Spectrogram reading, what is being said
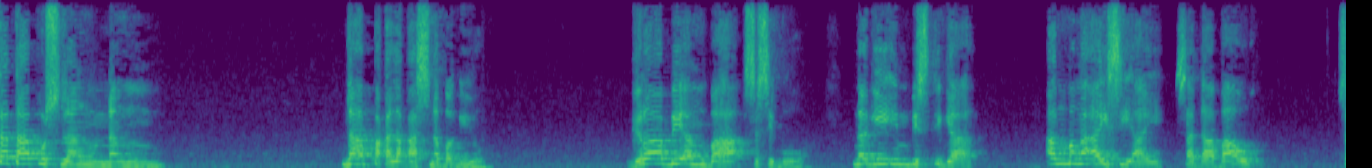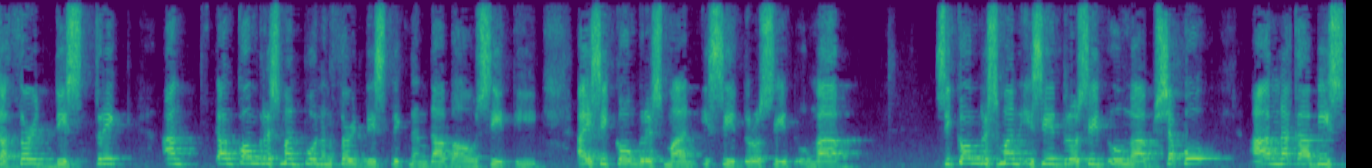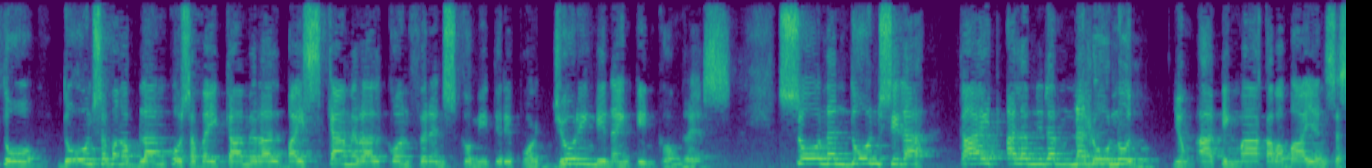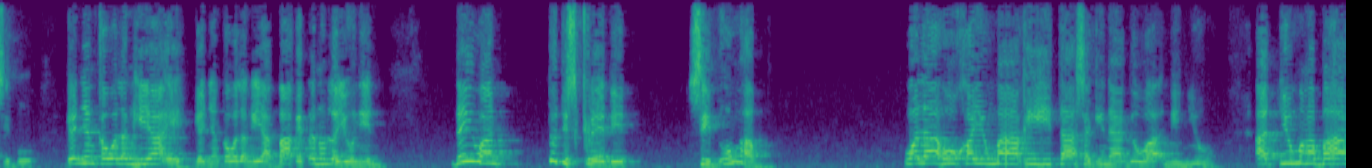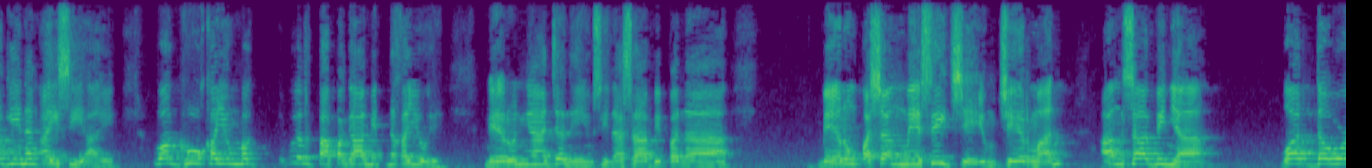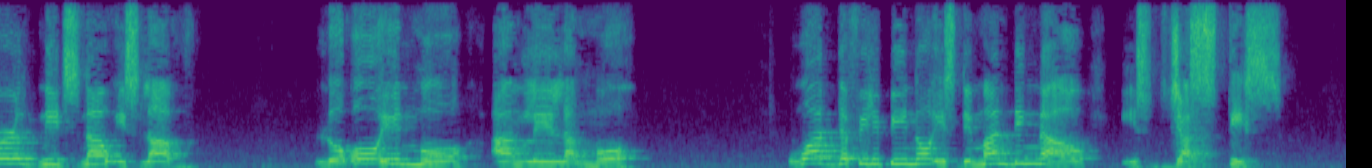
Katatapos lang ng napakalakas na bagyo, grabe ang baha sa Cebu, nag-iimbestiga ang mga ICI sa Davao, sa 3rd District. Ang, ang congressman po ng 3rd District ng Davao City ay si Congressman Isidro Sid Ungab. Si Congressman Isidro Sid Ungab, siya po ang nakabisto doon sa mga blanco sa bicameral, bicameral conference committee report during the 19th Congress. So nandoon sila kahit alam nilang nalunod yung ating mga kababayan sa Cebu. Ganyang kawalang hiya eh, ganyang kawalang hiya. Bakit? Anong layunin? They want to discredit Sid Ungab. Wala ho kayong makikita sa ginagawa ninyo. At yung mga bahagi ng ICI, wag ho kayong mag... Well, papagamit na kayo eh. Meron nga dyan eh, yung sinasabi pa na meron pa siyang message eh, yung chairman. Ang sabi niya, what the world needs now is love. Lokohin mo ang lelang mo. What the Filipino is demanding now is justice.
